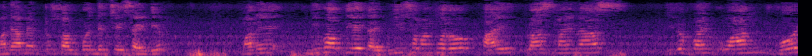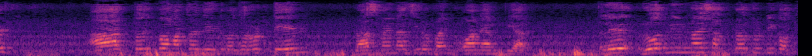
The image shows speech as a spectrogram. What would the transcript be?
মানে আমি একটু সলভ করে দেখছি এই সাইডে মানে বিভব দিয়ে দেয়। ভি সমান ধরো five plus minus zero point one volt আর তৈরি মাত্রা দিয়ে দিল ধরো ten plus minus zero point one ampere তাহলে রোদ নির্ণয় শতকরা ত্রুটি কত?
